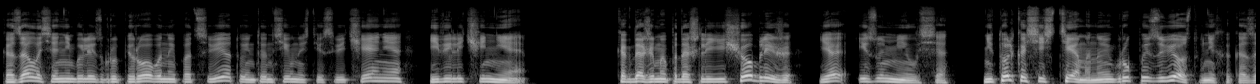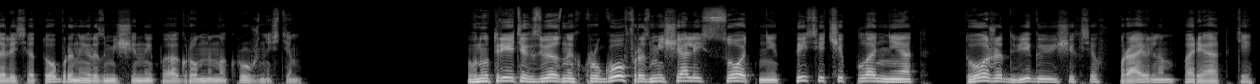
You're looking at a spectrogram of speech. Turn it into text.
Казалось, они были сгруппированы по цвету, интенсивности свечения и величине. Когда же мы подошли еще ближе, я изумился — не только системы, но и группы звезд в них оказались отобраны и размещены по огромным окружностям. Внутри этих звездных кругов размещались сотни, тысячи планет, тоже двигающихся в правильном порядке.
